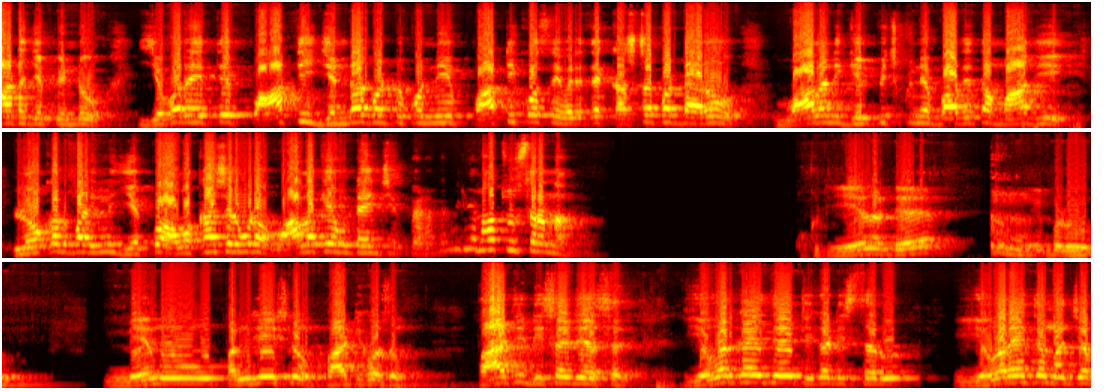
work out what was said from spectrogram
మాట చెప్పిండు. ఎవరైతే పార్టీ జెండా పట్టుకొని పార్టీ కోసం ఎవరైతే కష్టపడ్డారో వాళ్ళని గెలిపించుకునే బాధ్యత మాది. లోకల్ బాడీలో ఎక్కువ అవకాశాలు కూడా వాళ్ళకే ఉంటాయని చెప్పారు. అంటే మీరు ఎలా చూస్తారన్నా? ఒకటి ఏంటంటే ఇప్పుడు మేము పని చేసినాం పార్టీ కోసం. పార్టీ డిసైడ్ చేస్తుంది. ఎవరికైతే టికెట్ ఇస్తారు ఎవరైతే మంచిగా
